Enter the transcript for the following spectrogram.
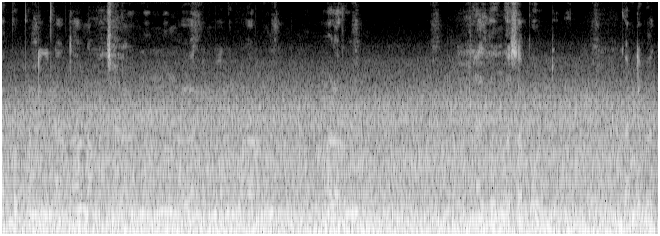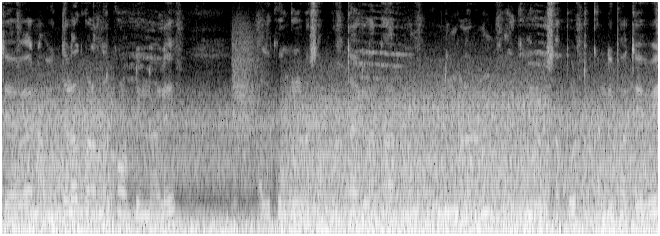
சப்போர்ட் பண்ணிங்கன்னா தான் நம்ம சேனல் இன்னும் நல்லா மென்மேலும் வளரணும் வளரும். அது உங்கள் சப்போர்ட் கண்டிப்பாக தேவை. நம்ம இந்தளவுக்கு வளர்ந்துருக்கோம் அப்படின்னாலே அதுக்கு உங்களோட சப்போர்ட் தான் எல்லாம் காரணம் இன்னும் வளரணும். அதுக்கு உங்களோட சப்போர்ட் கண்டிப்பாக தேவை.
